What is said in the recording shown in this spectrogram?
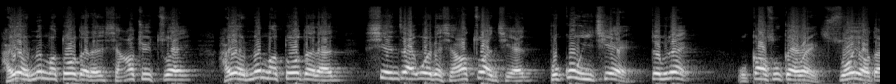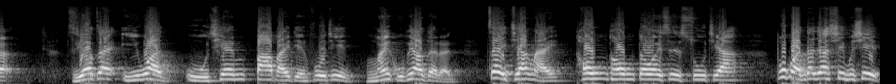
还有那么多的人想要去追。还有那么多的人，现在为了想要赚钱，不顾一切，对不对？我告诉各位，所有的只要在一万五千八百点附近买股票的人，在将来通通都会是输家。不管大家信不信，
